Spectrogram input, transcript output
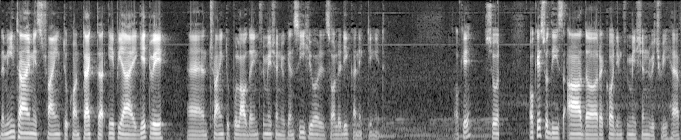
the meantime is trying to contact the api gateway and trying to pull out the information. You can see here it's already connecting it. Okay? So okay so these are the record information which we have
